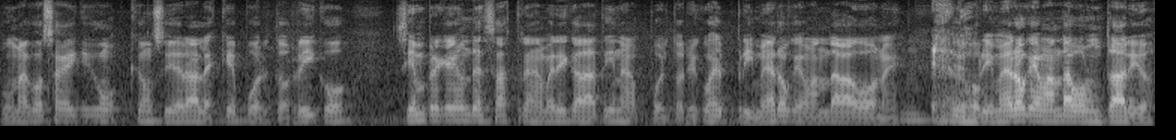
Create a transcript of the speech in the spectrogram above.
una cosa que hay que con- considerar es que Puerto Rico, siempre que hay un desastre en América Latina, Puerto Rico es el primero que manda vagones, Es el primero que manda voluntarios,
